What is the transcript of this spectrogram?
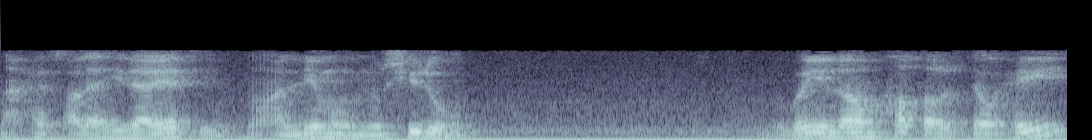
نحرص على هدايتهم. نعلمهم. نرشدهم. نبين لهم خطر التوحيد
